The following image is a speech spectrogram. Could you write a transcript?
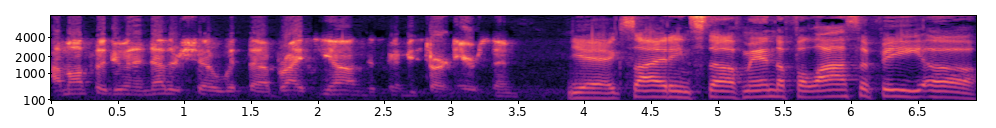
I'm also doing another show with uh, Bryce Young that's going to be starting here soon. Yeah, exciting stuff, man. The philosophy, uh,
